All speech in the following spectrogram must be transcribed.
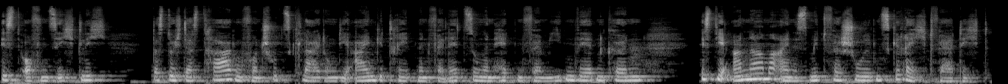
ist offensichtlich, dass durch das Tragen von Schutzkleidung die eingetretenen Verletzungen hätten vermieden werden können, ist die Annahme eines Mitverschuldens gerechtfertigt.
